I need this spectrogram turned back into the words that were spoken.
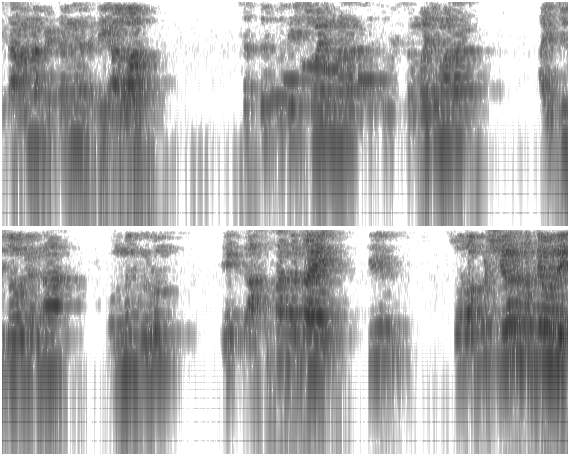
सरांना भेटण्यासाठी आलो आहोत. छत्रपती शिवाजी महाराज छत्रपती संभाजी महाराज आई जिजाऊ यांना वंदन करून एक असं सांगायचं आहे की सोलापूर शहर मध्यमध्ये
